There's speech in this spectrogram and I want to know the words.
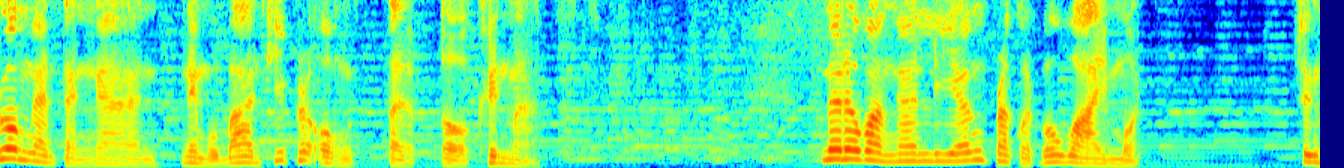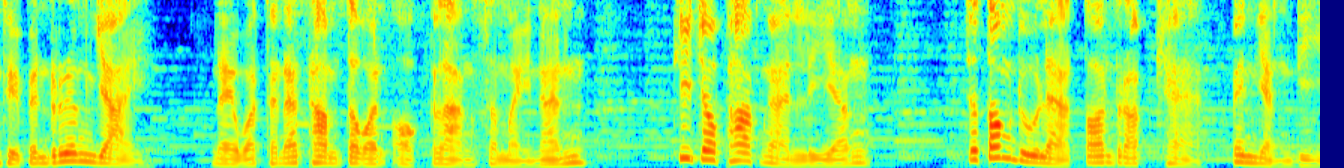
ร่วมงานแต่งงานในหมู่บ้านที่พระองค์เติบโตขึ้นมา ในระหว่างงานเลี้ยงปรากฏว่าวายหมด ซึ่งถือเป็นเรื่องใหญ่ ในวัฒนธรรมตะวันออกกลางสมัยนั้น ที่เจ้าภาพงานเลี้ยง จะต้องดูแลต้อนรับแขกเป็นอย่างดี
